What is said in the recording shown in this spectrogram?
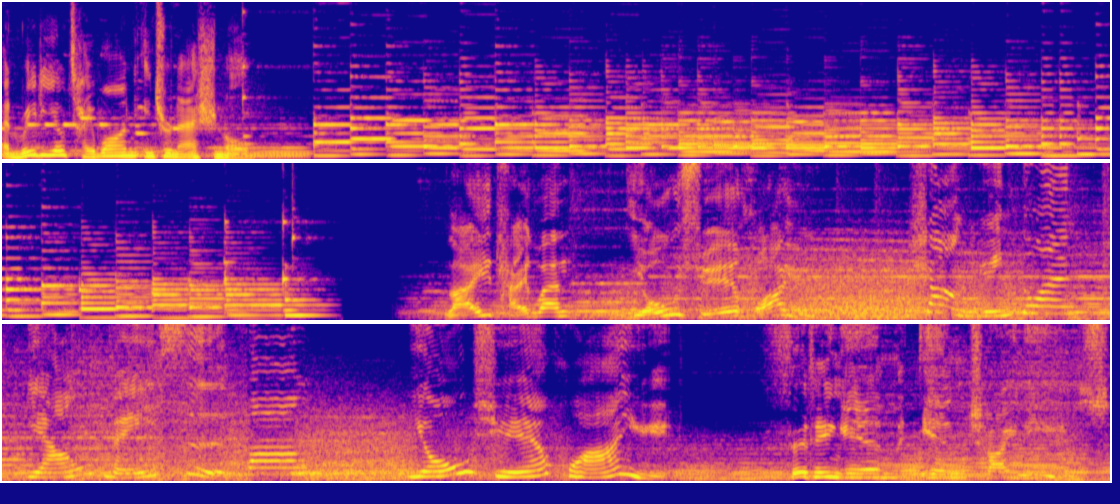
and Radio Taiwan International. Lai Xue Hua Yu. Fitting in in Chinese.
